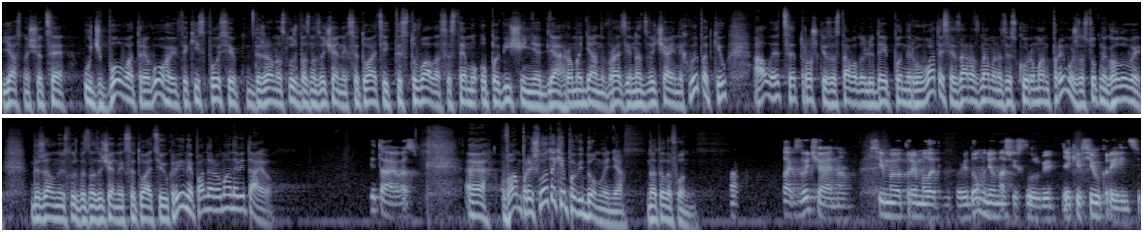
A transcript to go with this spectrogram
ясно, що це учбова тривога, і в такий спосіб Державна служба з надзвичайних ситуацій тестувала систему оповіщення для громадян в разі надзвичайних випадків. Але це трошки заставило людей понервуватися. Зараз з нами на зв'язку Роман Примуш, заступник голови Державної служби з надзвичайних ситуацій України. Пане Романе, вітаю. Вітаю вас. Е, вам прийшло таке повідомлення на телефон? Так, звичайно, всі ми отримали повідомлення у нашій службі, як і всі українці.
